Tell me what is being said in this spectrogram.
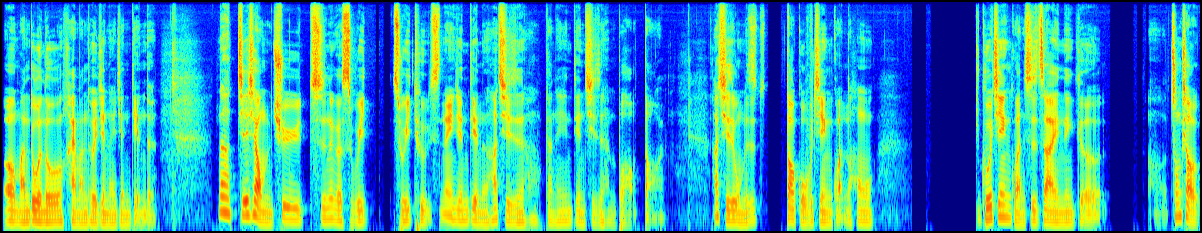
呃，蛮多人都还蛮推荐那一间店的。那接下来我们去吃那个 Sweet Sweet Tooth 那一间店呢？它其实，干那间店其实很不好到。它其实我们是到国父纪念馆，然后国父纪念馆是在那个呃忠孝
